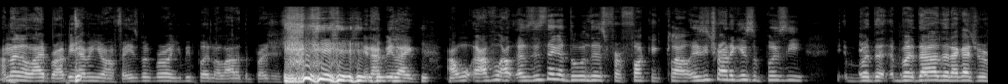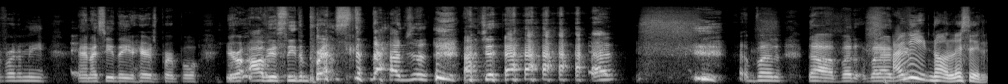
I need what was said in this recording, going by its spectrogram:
I'm not gonna lie, bro. I be having you on Facebook, bro, and you be putting a lot of depression shit. and I'd be like, I, I, is this nigga doing this for fucking clout? Is he trying to get some pussy? But the, but now that I got you in front of me, and I see that your hair is purple, you're obviously depressed. I'm just, I'm just. but no, but but I, I mean, no, listen,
